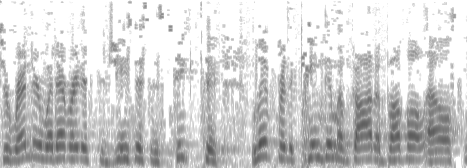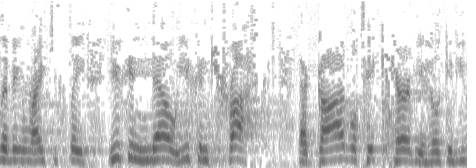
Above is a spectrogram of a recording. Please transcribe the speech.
surrender whatever it is to Jesus and seek to live for the kingdom of God above all else, living righteously, you can know, you can trust that God will take care of you. He'll give you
